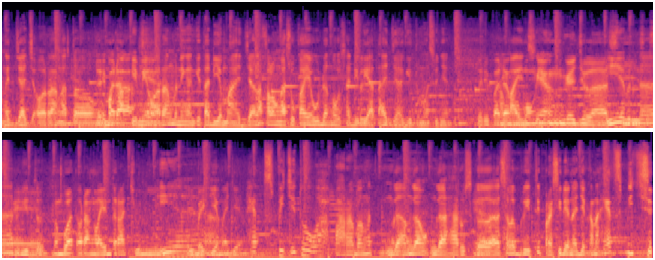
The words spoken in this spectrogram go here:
ngejudge orang atau Daripada- menghakimi iya. orang mendingan kita diem aja lah kalau nggak suka ya udah nggak usah dilihat aja gitu maksudnya daripada Ngapain ngomong sih? yang gak jelas Iya, di benar, sosmed, gitu. membuat orang lain teracuni Iya. lebih baik diam aja Head speech itu wah parah banget. Nggak nggak nggak harus ke selebriti presiden aja kena head speech.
